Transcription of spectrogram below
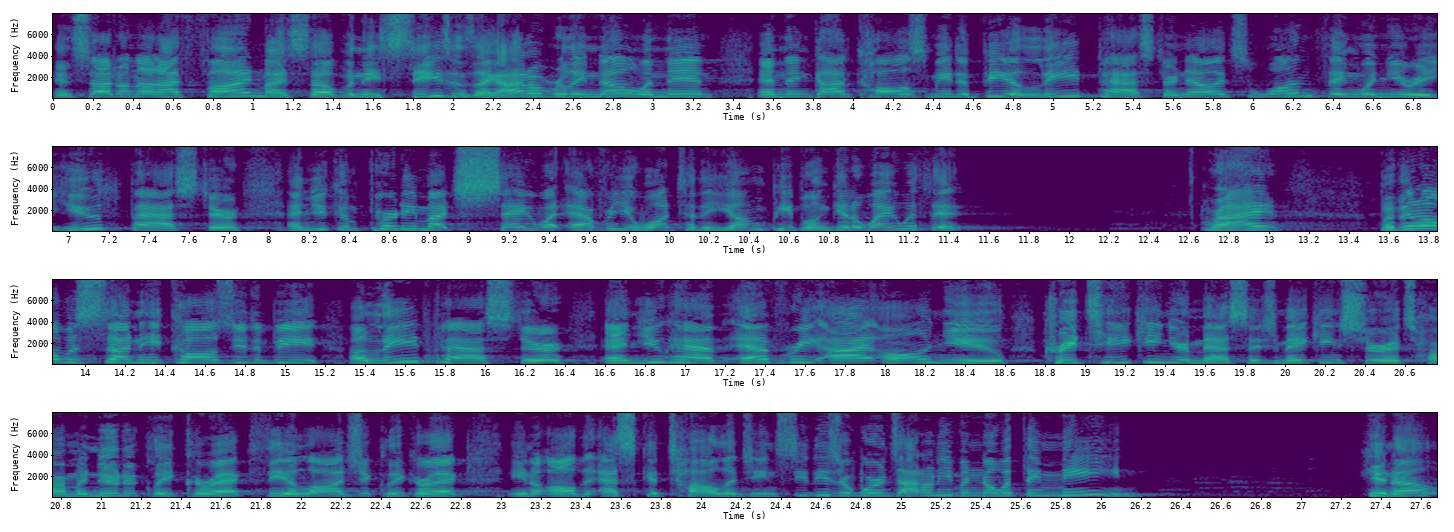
And so I don't know. I find myself in these seasons like I don't really know. And then and then God calls me to be a lead pastor. Now it's one thing when you're a youth pastor and you can pretty much say whatever you want to the young people and get away with it. Right? But then all of a sudden, he calls you to be a lead pastor, and you have every eye on you, critiquing your message, making sure it's hermeneutically correct, theologically correct, you know, all the eschatology. And see, these are words I don't even know what they mean. You know?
